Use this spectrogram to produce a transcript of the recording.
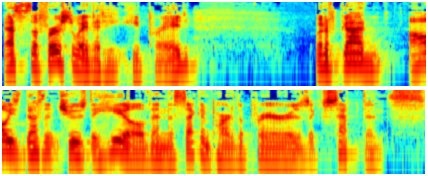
That's the first way that he, he prayed. But if God always doesn't choose to heal, then the second part of the prayer is acceptance.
